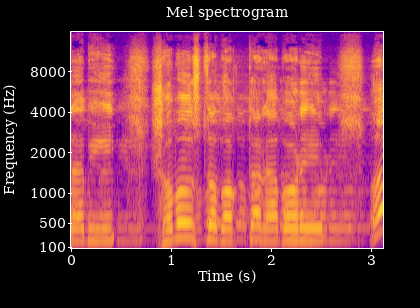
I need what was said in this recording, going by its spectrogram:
নবী সমস্ত বক্তারা পড়ে, ও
